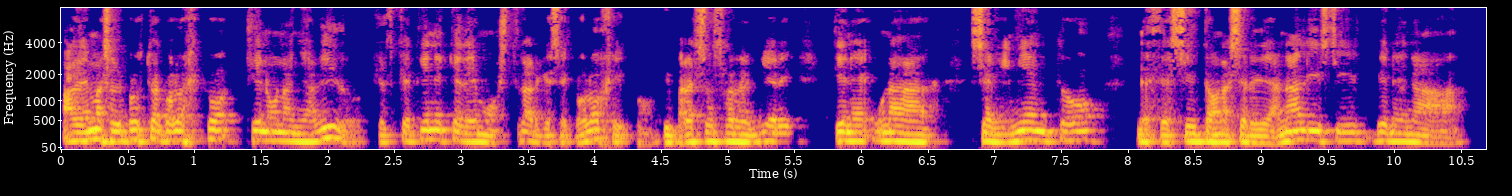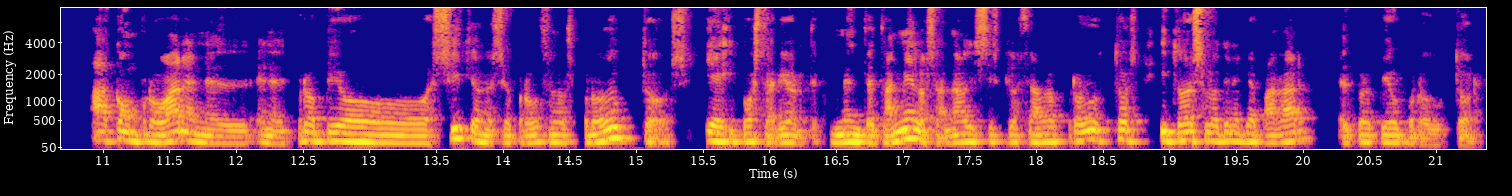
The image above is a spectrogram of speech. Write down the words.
Además, el producto ecológico tiene un añadido, que es que tiene que demostrar que es ecológico y para eso se requiere, tiene un seguimiento, necesita una serie de análisis, vienen a, comprobar en el, propio sitio donde se producen los productos y, posteriormente también los análisis que hacen los productos y todo eso lo tiene que pagar el propio productor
